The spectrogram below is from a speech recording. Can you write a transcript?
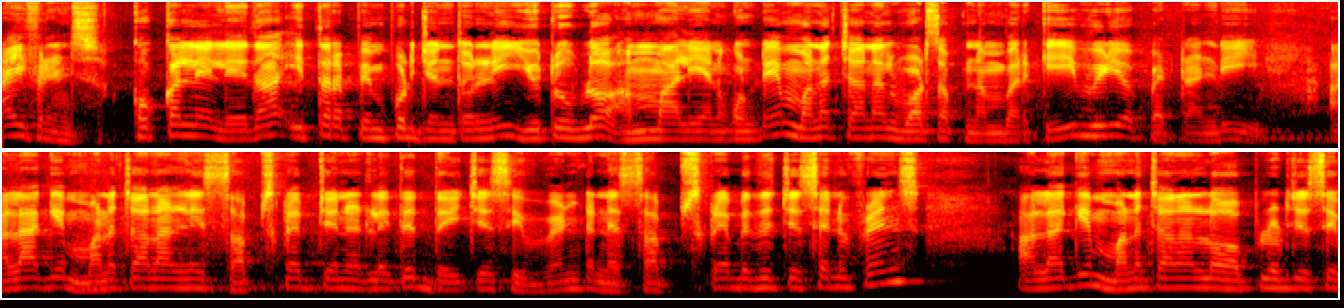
హాయ్ ఫ్రెండ్స్ కుక్కల్ని లేదా ఇతర పెంపుడు జంతువుల్ని యూట్యూబ్లో అమ్మాలి అనుకుంటే మన ఛానల్ వాట్సాప్ నంబర్కి వీడియో పెట్టండి. అలాగే మన ఛానల్ని సబ్స్క్రైబ్ చేయనట్లయితే దయచేసి వెంటనే సబ్స్క్రైబ్ అయితే చేసాను ఫ్రెండ్స్ అలాగే మన ఛానల్లో అప్లోడ్ చేసే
